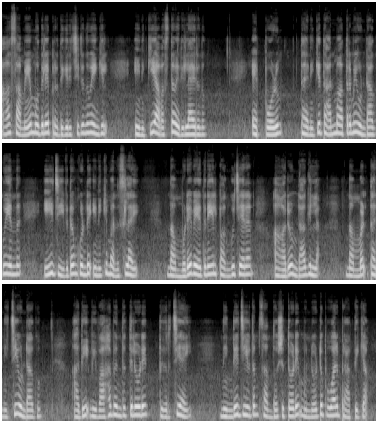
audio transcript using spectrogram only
ആ സമയം മുതലേ പ്രതികരിച്ചിരുന്നുവെങ്കിൽ എനിക്ക് ഈ അവസ്ഥ വരില്ലായിരുന്നു. എപ്പോഴും തനിക്ക് താൻ മാത്രമേ ഉണ്ടാകൂ എന്ന് ഈ ജീവിതം കൊണ്ട് എനിക്ക് മനസ്സിലായി. നമ്മുടെ വേദനയിൽ പങ്കുചേരാൻ ആരും ഉണ്ടാകില്ല. നമ്മൾ തനിച്ചേ ഉണ്ടാകും. അത് വിവാഹബന്ധത്തിലൂടെ തീർച്ചയായി നിന്റെ ജീവിതം സന്തോഷത്തോടെ മുന്നോട്ട് പോകാൻ പ്രാർത്ഥിക്കാം.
